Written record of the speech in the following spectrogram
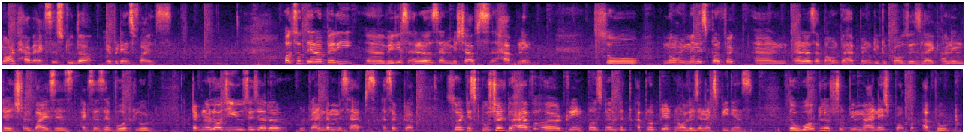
not have access to the evidence files. Also, there are very uh, various errors and mishaps happening. So, no human is perfect, and errors are bound to happen due to causes like unintentional biases, excessive workload, technology usage error, random mishaps, etc. So it is crucial to have uh, trained personnel with appropriate knowledge and experience. The workload should be managed proper, appro-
